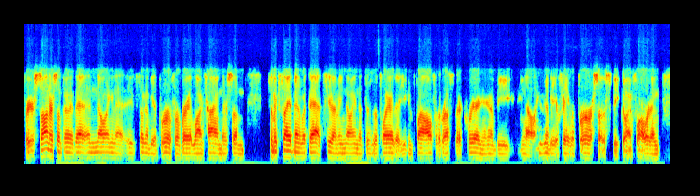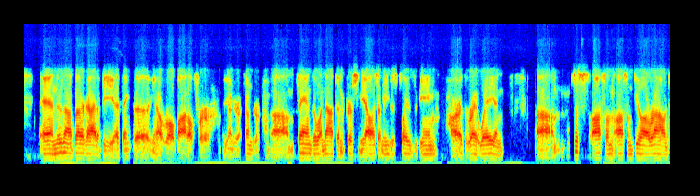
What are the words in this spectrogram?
for your son or something like that, and knowing that he's still going to be a brewer for a very long time. There's some some excitement with that too. I mean, knowing that this is a player that you can follow for the rest of their career, and you're going to be, you know, he's going to be your favorite brewer, so to speak, going forward. And and there's not a better guy to be, I think, the you know role model for younger younger um, fans and whatnot than Christian Yelich. I mean, he just plays the game hard the right way, and um, just awesome, awesome deal all around.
